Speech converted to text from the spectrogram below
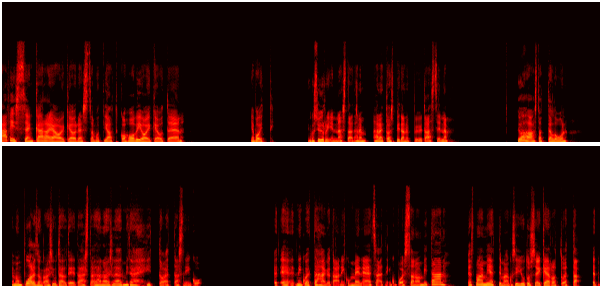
hävisi sen käräjäoikeudessa, mutta jatko hovioikeuteen ja voitti niin syrjinnästä, että hänen, hänet olisi pitänyt pyytää sinne työhaastatteluun. Ja mun puolison kanssa juteltiin tästä, että hän oli silleen, että mitä hittoa, että tässä niin kuin, että, niin kuin, että tähänkö tämä niin kuin menee, että sä et niin kuin voi sanoa mitään. Ja sitten mä olin miettimään, kun siinä jutussa ei kerrottu, että, että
